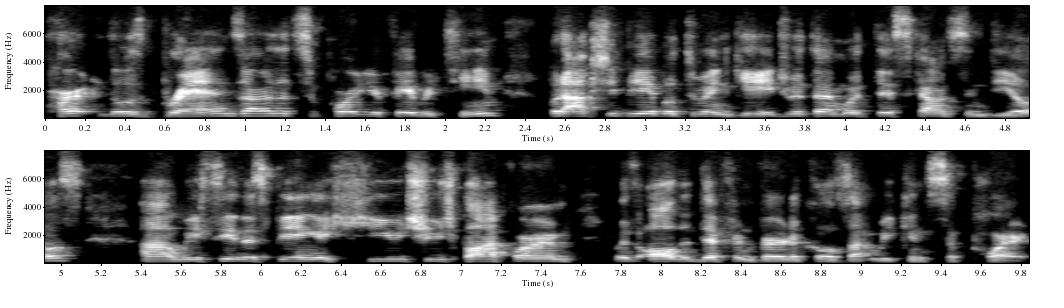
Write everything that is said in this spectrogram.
part those brands are that support your favorite team, but actually be able to engage with them with discounts and deals. Uh, we see this being a huge, huge platform with all the different verticals that we can support.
